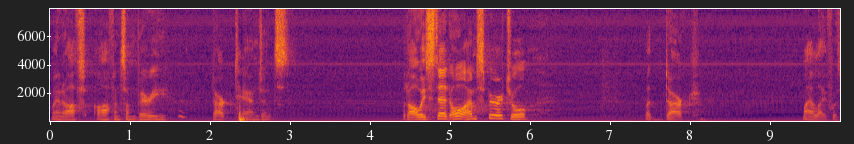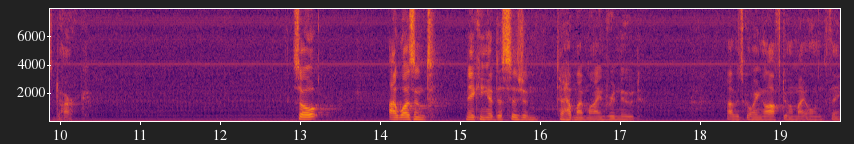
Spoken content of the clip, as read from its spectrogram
went off, off on some very dark tangents, but always said, oh, I'm spiritual, but dark. My life was dark. So I wasn't making a decision to have my mind renewed. I was going off doing my own thing,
